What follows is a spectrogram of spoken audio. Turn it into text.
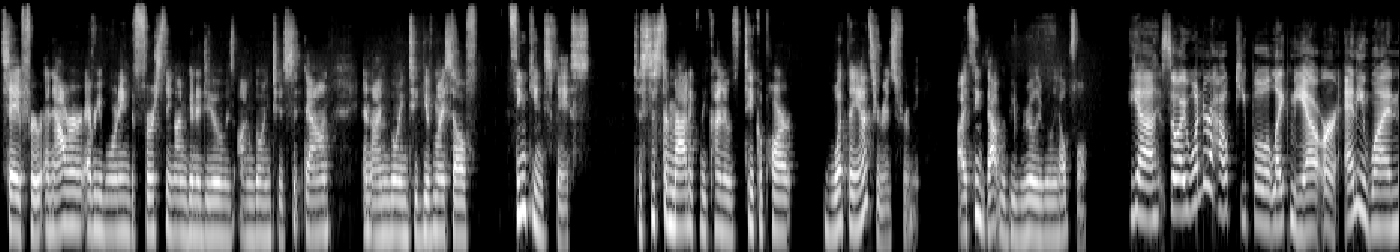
say for an hour every morning, the first thing I'm going to do is I'm going to sit down and I'm going to give myself thinking space to systematically kind of take apart what the answer is for me. I think that would be really, really helpful. Yeah. So I wonder how people like Mia or anyone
